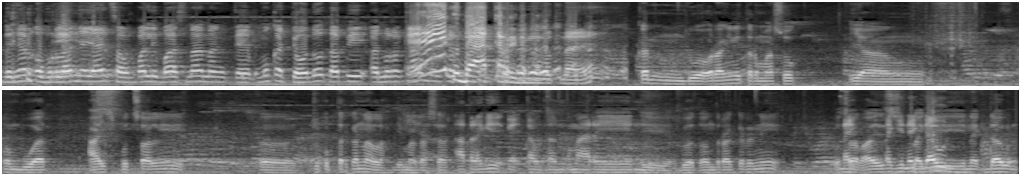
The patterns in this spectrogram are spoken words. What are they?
dengar obrolannya ya sama Pali bahas nanang kayak muka codo tapi anu rekam Eh, kebakar ini mulutnya ya. kan dua orang ini termasuk yang membuat Ais Futsal ini eh, cukup terkenal lah di Makassar. Apalagi kayak tahun-tahun kemarin. Iya, dua tahun terakhir ini Futsal Naik- Ais lagi naik daun. naik daun.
